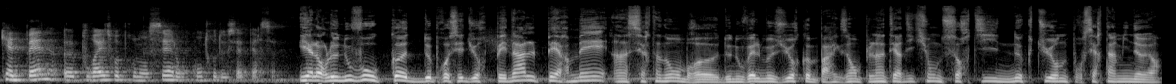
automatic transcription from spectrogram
quelle peine euh, pourra être prononcée à l'encontre de cette personne. Et alors le nouveau code de procédure pénale permet un certain nombre de nouvelles mesures comme par exemple l'interdiction de sortie nocturne pour certains mineurs.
